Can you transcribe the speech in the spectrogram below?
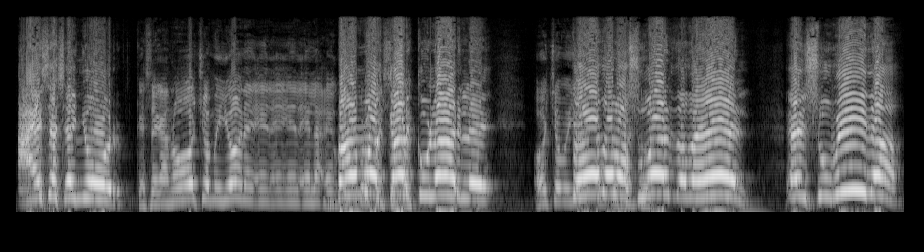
a ese señor. Que se ganó 8 millones en, en- en la. en- Vamos a calcularle 8 millones. todos los sueldos de él en su vida,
